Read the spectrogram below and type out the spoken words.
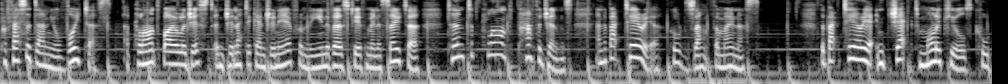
Professor Daniel Voitas, a plant biologist and genetic engineer from the University of Minnesota, turned to plant pathogens and a bacteria called Xanthomonas. The bacteria inject molecules called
